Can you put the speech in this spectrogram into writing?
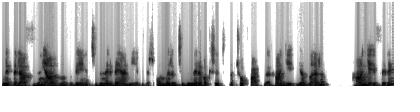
mesela sizin yazdığınızı beğenip çizimleri beğenmeyebilir. Onların çizimlere bakış açısı çok farklı. Hangi yazarın, hangi eseri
